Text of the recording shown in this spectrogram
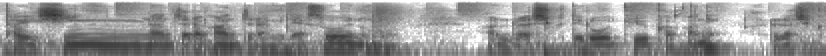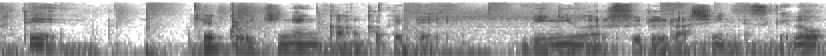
耐震なんちゃらかんちゃらみたいなそういうのもあるらしくて、老朽化がね、あるらしくて、結構1年間かけてリニューアルするらしいんですけど、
